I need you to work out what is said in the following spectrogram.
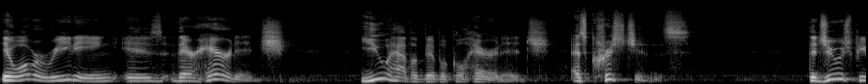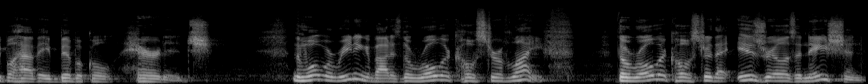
You know, what we're reading is their heritage. You have a biblical heritage as Christians. The Jewish people have a biblical heritage. And what we're reading about is the roller coaster of life the roller coaster that Israel as a nation,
